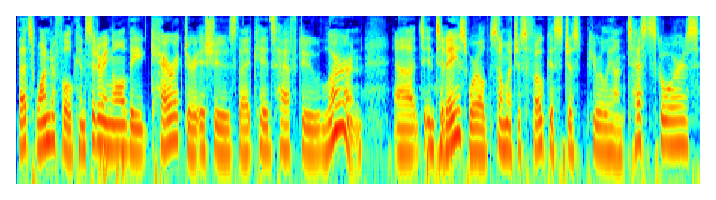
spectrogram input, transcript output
That's wonderful, considering all the character issues that kids have to learn. Uh, in today's world, so much is focused just purely on test scores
